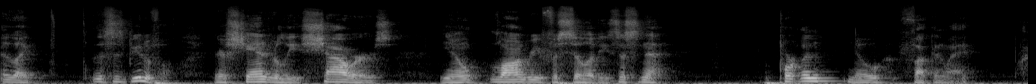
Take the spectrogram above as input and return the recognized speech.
Like, this is beautiful. There's chandeliers, showers, you know, laundry facilities, this and that. Portland, no fucking way. Wow.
